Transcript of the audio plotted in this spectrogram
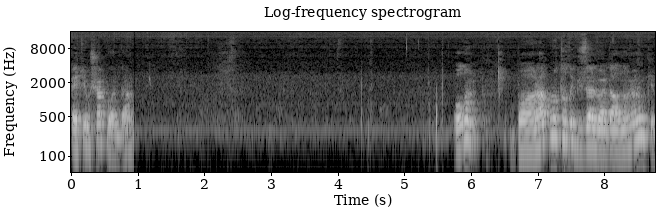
et yumuşak bu arada. ha. Oğlum baharat mı tadı güzel verdi anlamıyorum ki.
